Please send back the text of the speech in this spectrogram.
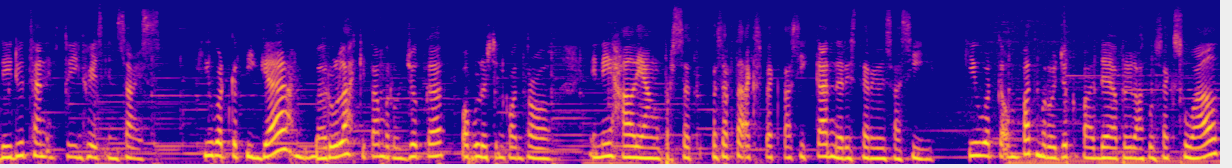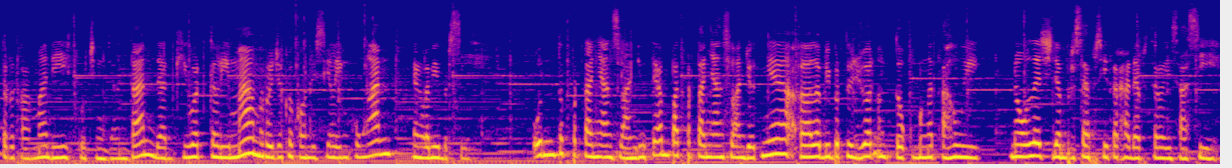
they do tend to increase in size. Keyword ketiga barulah kita merujuk ke population control. Ini hal yang peserta ekspektasikan dari sterilisasi. Keyword keempat merujuk kepada perilaku seksual, terutama di kucing jantan, dan keyword kelima merujuk ke kondisi lingkungan yang lebih bersih. Untuk pertanyaan selanjutnya, empat pertanyaan selanjutnya uh, lebih bertujuan untuk mengetahui knowledge dan persepsi terhadap sterilisasi.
